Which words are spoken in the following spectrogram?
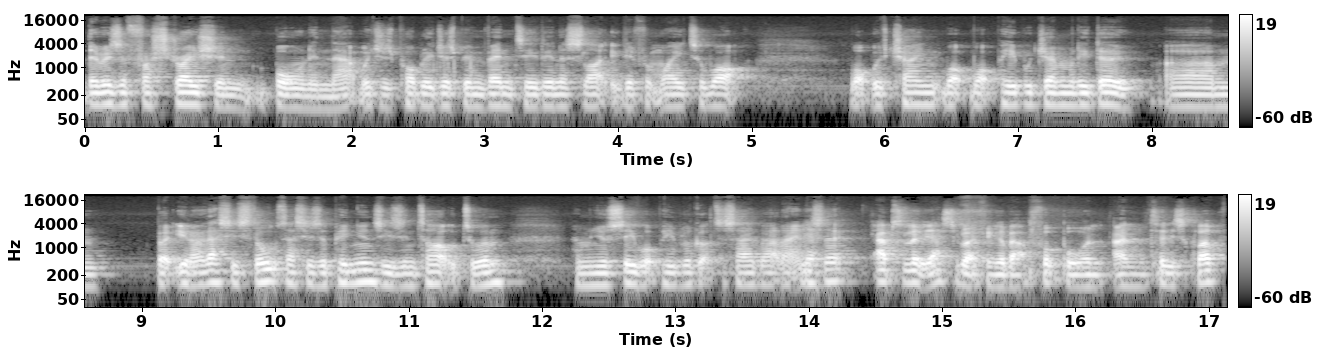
there is a frustration born in that, which has probably just been vented in a slightly different way to what what we've changed, what what people generally do. Um, but you know, that's his thoughts, that's his opinions. He's entitled to them, and you'll see what people have got to say about that in Yeah. a sec. Absolutely, that's the great thing about football and, and to this club,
